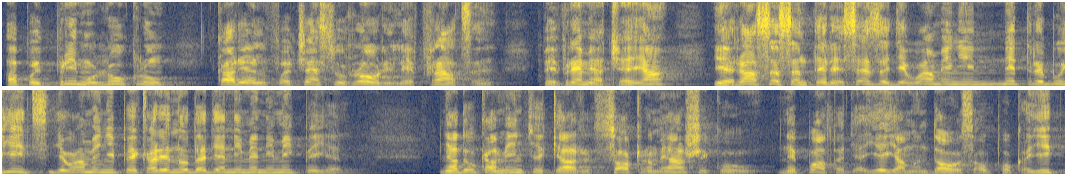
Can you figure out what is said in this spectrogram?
apoi primul lucru care îl făcea surorile, frață, pe vremea aceea, era să se intereseze de oamenii netrăbuiți, de oamenii pe care nu dădea nimeni nimic pe el. Mi-aduc aminte chiar socră mea și cu nepoată de-a ei, amândouă s-au pocăit,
